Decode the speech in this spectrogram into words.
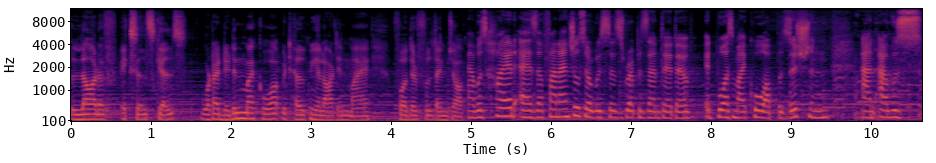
a lot of Excel skills. What I did in my co-op, it helped me a lot in my further full-time job. I was hired as a financial services representative. It was my co-op position and I was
